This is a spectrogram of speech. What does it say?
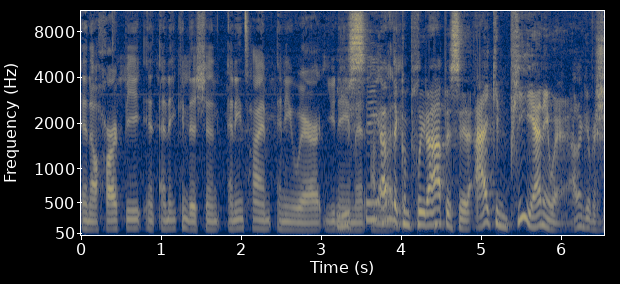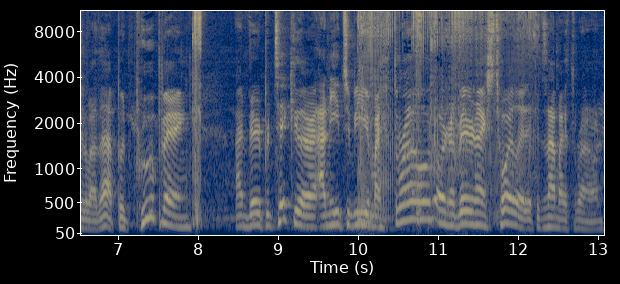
in a heartbeat in any condition, anytime, anywhere. You name You it. see, I'm, I'm, the complete opposite. I can pee anywhere. I don't give a shit about that. But pooping, I'm very particular. I need to be in my throne or in a very nice toilet if it's not my throne.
